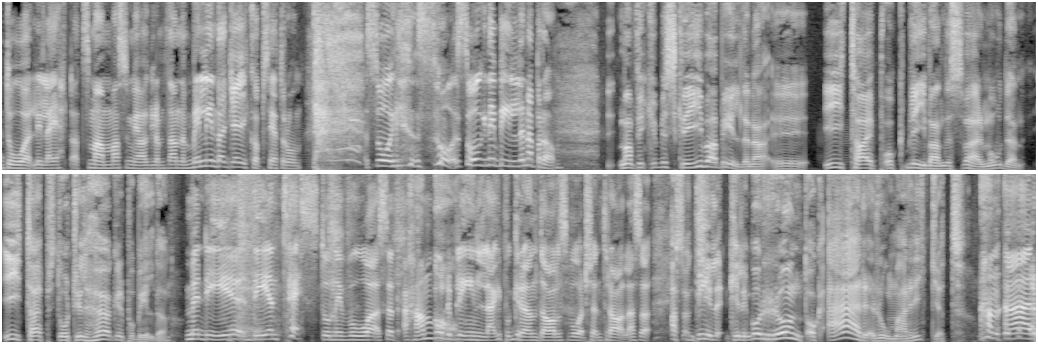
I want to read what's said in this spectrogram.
då Lilla Hjärtats mamma som jag har glömt namnet Melinda Jacobs heter hon. Såg, så, såg ni bilderna på dem? Man fick ju beskriva bilderna, eh, E-Type och blivande svärmoden. E-Type står till höger på bilden. Men det är, det är en testonivå så att han borde bli inlagd på Gröndals vårdcentral. Alltså, Alltså killen, killen går runt och är romarriket. Han är,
